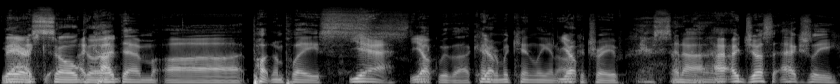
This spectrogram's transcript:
They're I- so good. I caught them uh, Putnam Place. Yeah, like yep. with uh, Kendra Yep. McKinley and Yep. Architrave. They're so and uh, good. I, I just actually,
